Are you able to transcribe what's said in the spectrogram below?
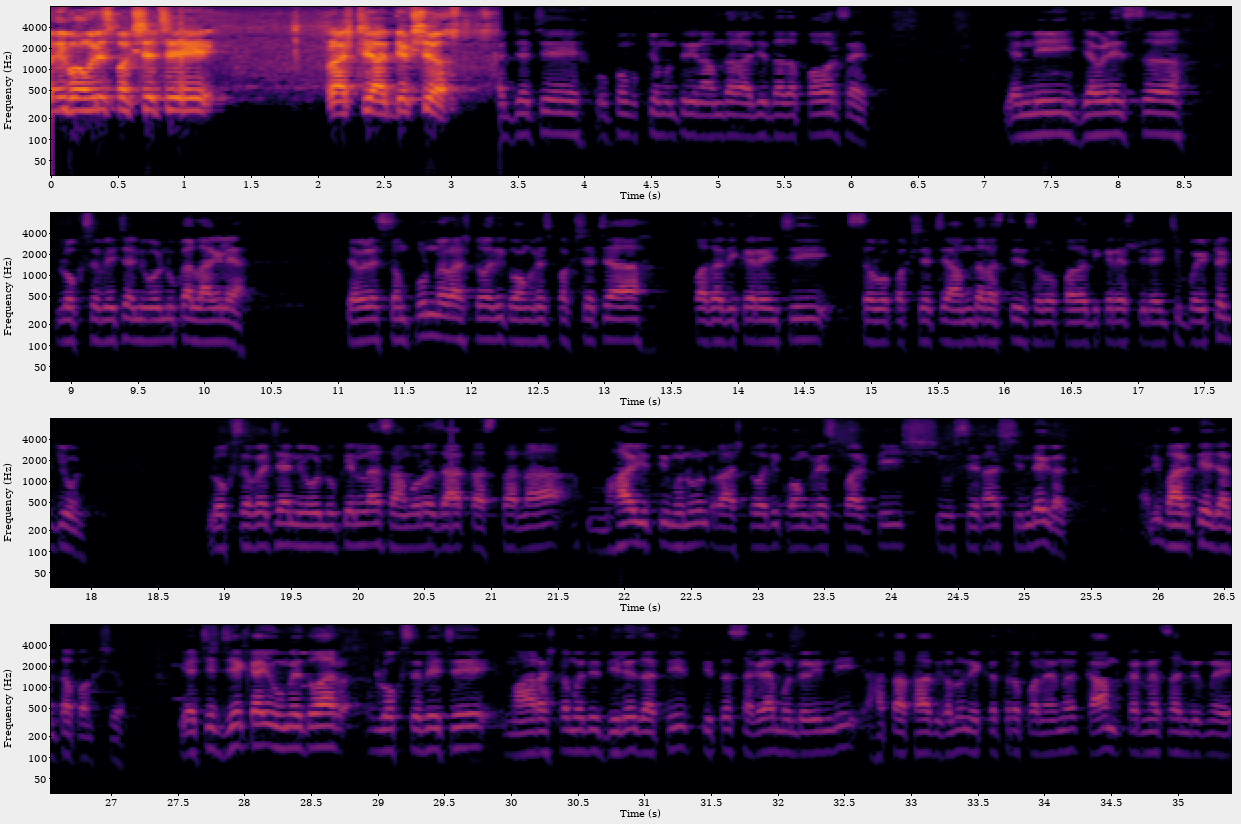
राष्ट्रवादी काँग्रेस पक्षाचे राष्ट्रीय अध्यक्ष. राज्याचे उपमुख्यमंत्री नामदार अजितदादा पवार साहेब यांनी ज्यावेळेस लोकसभेच्या निवडणुका लागल्या त्यावेळेस संपूर्ण राष्ट्रवादी काँग्रेस पक्षाच्या पदाधिकाऱ्यांची सर्व पक्षाचे आमदार असतील सर्व पदाधिकारी असतील यांची बैठक घेऊन लोकसभेच्या निवडणुकीला सामोरं जात असताना महायुती म्हणून राष्ट्रवादी काँग्रेस पार्टी शिवसेना शिंदे गट आणि भारतीय जनता पक्ष याचे जे काही उमेदवार लोकसभेचे महाराष्ट्रामध्ये दिले जातील तिथं सगळ्या मंडळींनी हातात हात घालून एकत्रपणानं काम करण्याचा निर्णय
